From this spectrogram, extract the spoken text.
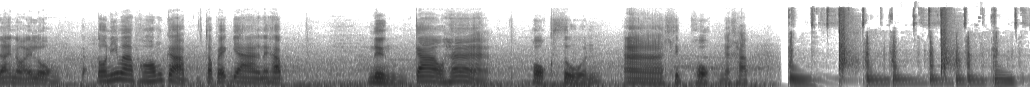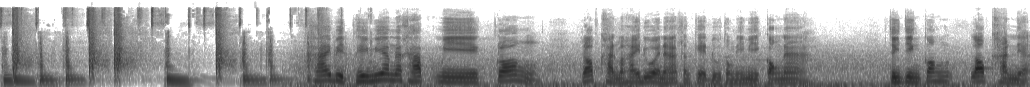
ได้น้อยลง ตัวนี้มาพร้อมกับสเปคยางนะครับ 19560 R16 นะครับ ไฮบริดพรีเมียมนะครับ มีกล้องรอบคันมาให้ด้วยนะฮะ สังเกตดูตรงนี้มีกล้องหน้า จริง ๆ กล้องรอบคันเนี่ย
